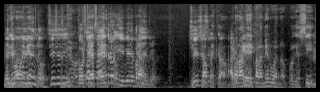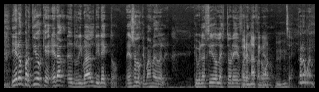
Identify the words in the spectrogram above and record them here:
El mismo movimiento. Sí, sí, Corte hacia para adentro y viene para adentro. Sí, sí, chao sí. pescado. Algo Para que- mí, para mí el bueno, porque sí. Y era un partido que era el rival directo. Eso es lo que más me duele. Que hubiera sido la historia diferente. una pero bueno. Pero bueno.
